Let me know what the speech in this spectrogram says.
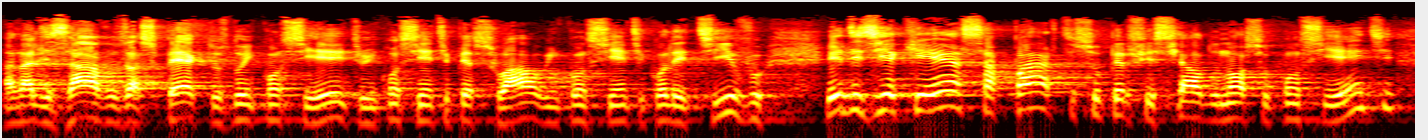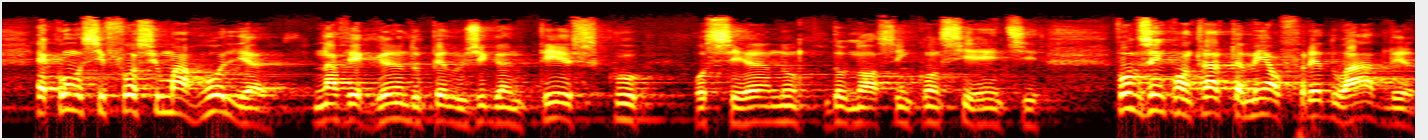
analisava os aspectos do inconsciente, o inconsciente pessoal, o inconsciente coletivo, e dizia que essa parte superficial do nosso consciente é como se fosse uma rolha navegando pelo gigantesco oceano do nosso inconsciente. Vamos encontrar também Alfredo Adler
